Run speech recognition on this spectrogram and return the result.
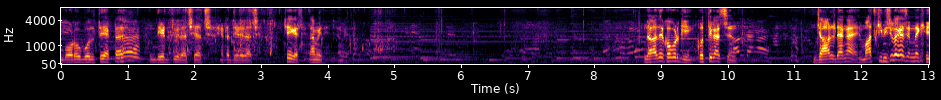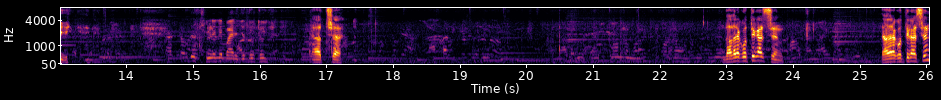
বড় বলতে একটা হ্যাঁ। দেড় দুয়ের আছে আচ্ছা এটা দেড়ের আছে। ঠিক আছে নামিয়ে দিন নামিয়ে দিন দাদাদের খবর কি? করতে আসছেন? জাল ডাঙায়। মাছ কি নিয়ে চলে গেছেন নাকি? আচ্ছা। দাদারা করতে আসছেন? দাদারা করতে আসছেন?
